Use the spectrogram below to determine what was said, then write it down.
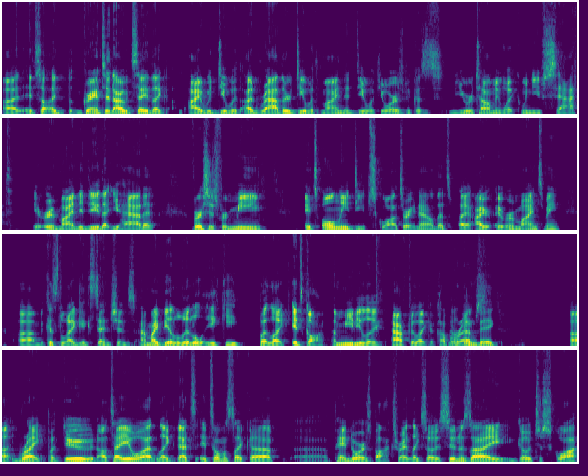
Uh, it's uh, granted, I would say like I would deal with. I'd rather deal with mine than deal with yours because you were telling me like when you sat, it reminded you that you had it. Versus for me, it's only deep squats right now. That's I. I it reminds me um, because leg extensions, I might be a little achy, but like it's gone immediately after like a couple Nothing reps. big. Uh, right, but dude, I'll tell you what, like that's it's almost like a, uh Pandora's box, right? Like so, as soon as I go to squat,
